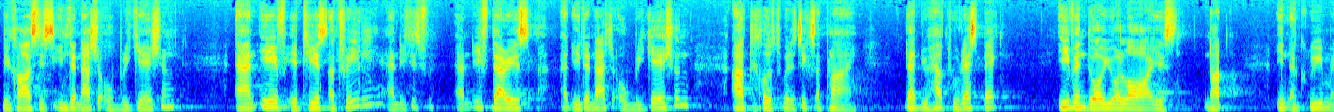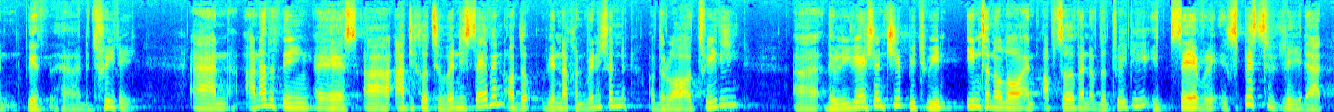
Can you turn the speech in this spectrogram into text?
because it's international obligation. And if it is a treaty and, it is, and if there is an international obligation, Article 26 apply that you have to respect even though your law is not in agreement with uh, the treaty. And another thing is uh, Article 27 of the Vienna Convention of the Law of Treaty uh, the relationship between internal law and observance of the treaty, it says explicitly that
